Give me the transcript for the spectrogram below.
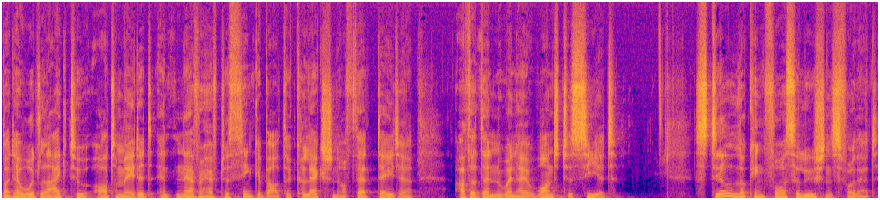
but I would like to automate it and never have to think about the collection of that data other than when I want to see it. Still looking for solutions for that,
